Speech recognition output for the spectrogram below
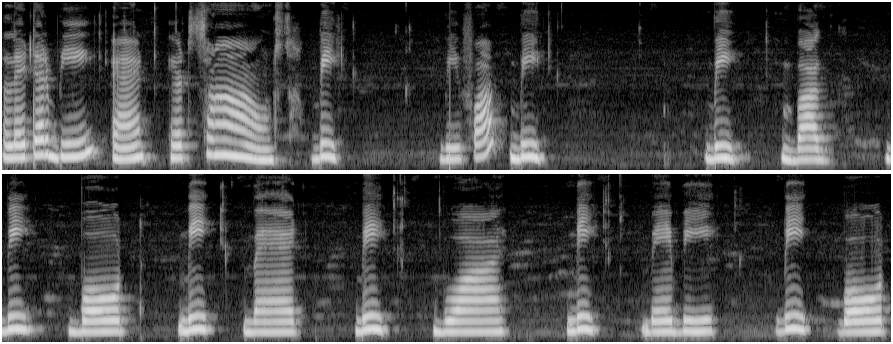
Letter B and it sounds B. B for B. B. Bug. B. Boat. B. Bed. B. Boy. B. Baby. B. Boat.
